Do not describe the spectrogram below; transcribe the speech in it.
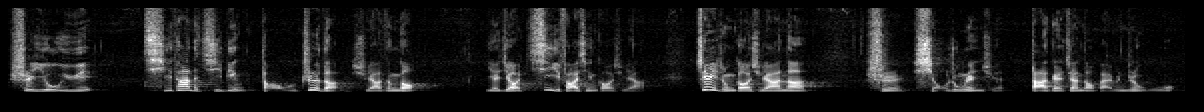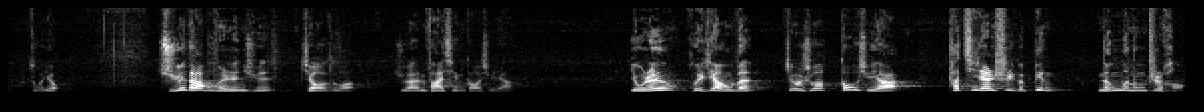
是由于其他的疾病导致的血压增高，也叫继发性高血压。这种高血压呢是小众人群，大概占到百分之五左右。绝大部分人群叫做原发性高血压。有人会这样问，就是说高血压它既然是一个病，能不能治好？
